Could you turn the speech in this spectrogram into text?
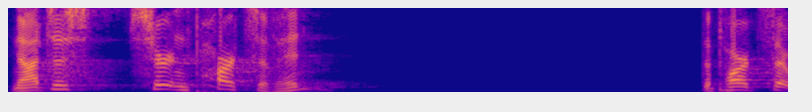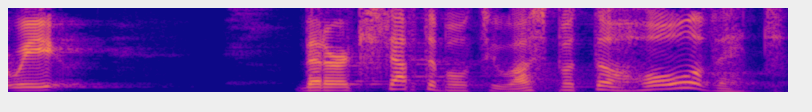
Not just certain parts of it, the parts that we that are acceptable to us, but the whole of it.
